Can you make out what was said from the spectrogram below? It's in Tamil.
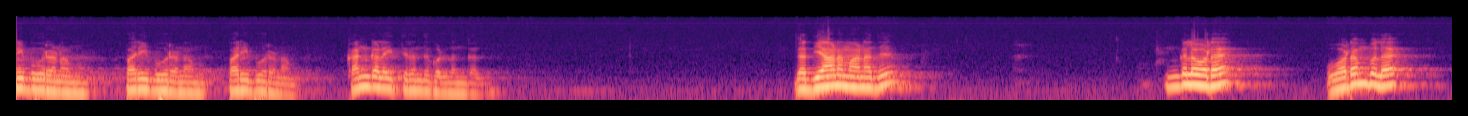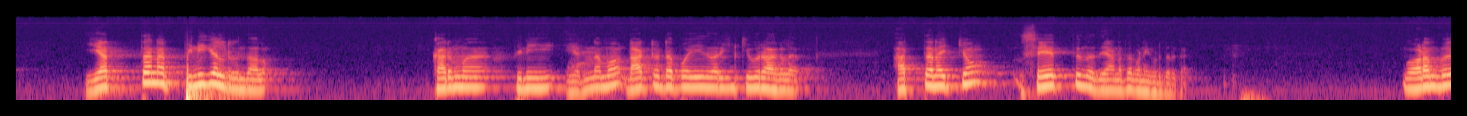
பரிபூரணம் பரிபூரணம் பரிபூரணம். கண்களை திறந்து கொள்ளுங்கள். இந்த தியானமானது உங்களோட உடம்புல எத்தனை பிணிகள் இருந்தாலும் கர்ம பிணி என்னமோ டாக்டர்கிட்ட போய் இது வரைக்கும் க்யூர் ஆகலை. அத்தனைக்கும் சேர்த்து இந்த தியானத்தை பண்ணி கொடுத்துருக்கேன். உங்கள் உடம்பு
